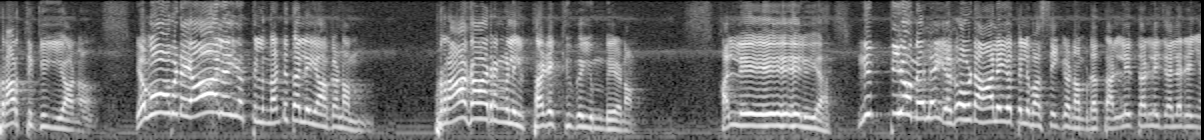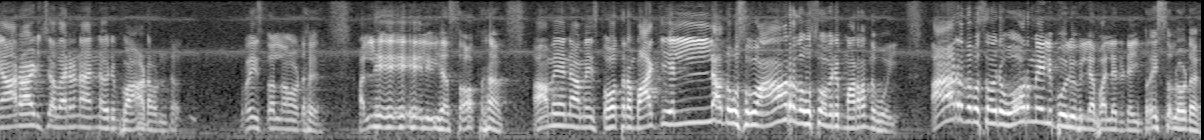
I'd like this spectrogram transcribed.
പ്രാർത്ഥിക്കുകയാണ്. യഹോവയുടെ ആലയത്തിൽ നടുതലയാകണം. പ്രാകാരങ്ങളിൽ തഴയ്ക്കുകയും വേണം. ഹല്ലേലൂയ. നിത്യമല യഹോവയുടെ ആലയത്തിൽ വസിക്കണം. ഇവിടെ തള്ളി തള്ളി ചിലർ ഞായറാഴ്ച വരണ എന്ന ഒരു പാടുണ്ട്. ക്രൈസ്തലോട് ഹല്ലേലൂയ. സ്തോത്രം. ആമേൻ. സ്തോത്രം. ബാക്കി എല്ലാ ദിവസവും ആറ് ദിവസവും അവർ മറന്നുപോയി. ആറ് ദിവസം ഒരു ഓർമ്മയിൽ പോലുമില്ല പലരുടെയും. പ്രൈസലോട്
